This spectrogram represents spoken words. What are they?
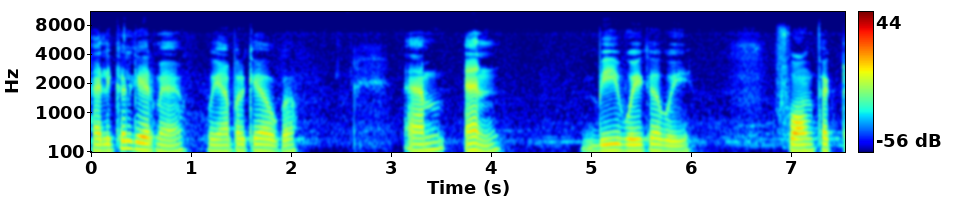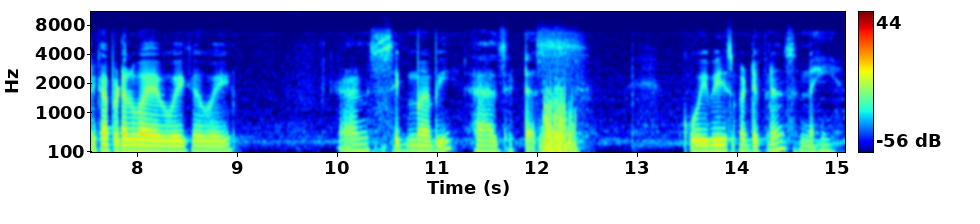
हेलिकल गेयर में है, वो यहाँ पर क्या होगा? एम एन बी वही का वही। फॉर्म फैक्टर कैपिटल वाई है, वही का वही। And sigma B as it is कोई भी इसमें डिफरेंस नहीं है।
